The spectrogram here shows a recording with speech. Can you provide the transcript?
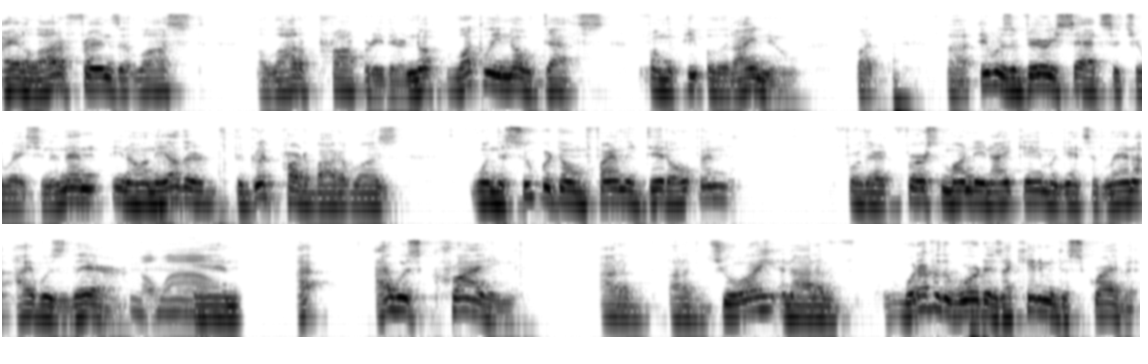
i had a lot of friends that lost a lot of property there no, luckily no deaths from the people that i knew but uh, it was a very sad situation and then you know on the other the good part about it was when the superdome finally did open for their first monday night game against atlanta i was there Oh wow! and I I was crying out of out of joy and out of whatever the word is. I can't even describe it.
